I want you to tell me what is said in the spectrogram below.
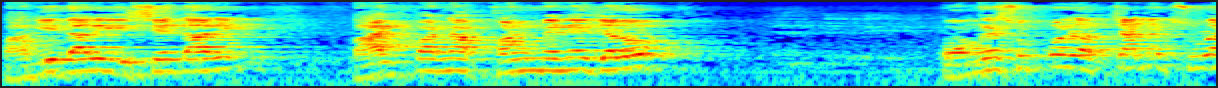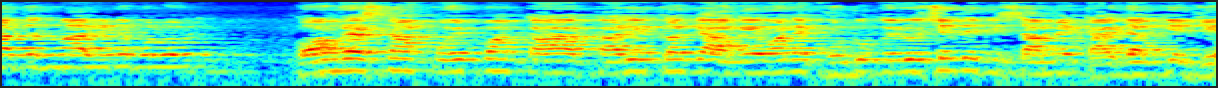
ભાગીદારી, હિસ્સેદારી, ભાજપાના ફંડ મેનેજરો કોંગ્રેસ ઉપર અચાનક સુરાતનમાં આવીને બોલો કોંગ્રેસના કોઈ પણ કાર્યકર કે આગેવાને ખોટું કર્યું છે, તેની સામે કાયદાકીય જે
